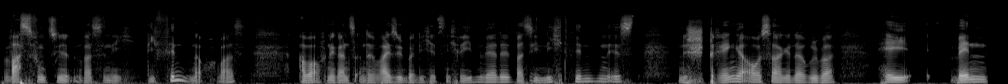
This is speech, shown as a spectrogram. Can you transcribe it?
was funktioniert und was nicht. Die finden auch was, aber auf eine ganz andere Weise, über die ich jetzt nicht reden werde. Was sie nicht finden, ist eine strenge Aussage darüber, hey, wenn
